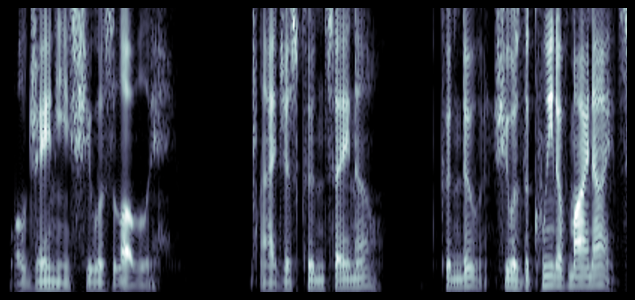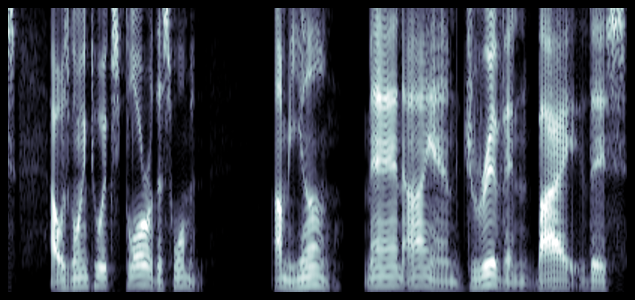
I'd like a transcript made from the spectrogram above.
Well, Janie, she was lovely. I just couldn't say no. Couldn't do it. She was the queen of my nights. I was going to explore this woman. I'm young. Man, I am driven by this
